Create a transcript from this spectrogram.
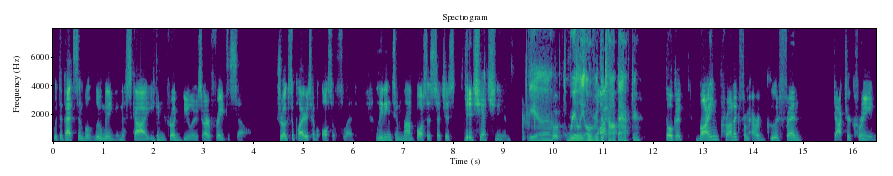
With the bat symbol looming in the sky, even drug dealers are afraid to sell. Drug suppliers have also fled, leading to mob bosses such as the Chechenian. The uh, really over the top actor. So good. Buying product from our good friend, Dr. Crane,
